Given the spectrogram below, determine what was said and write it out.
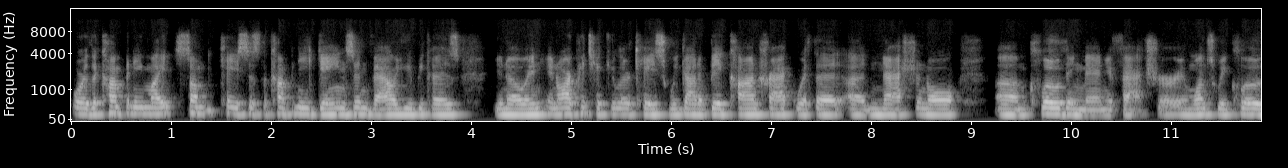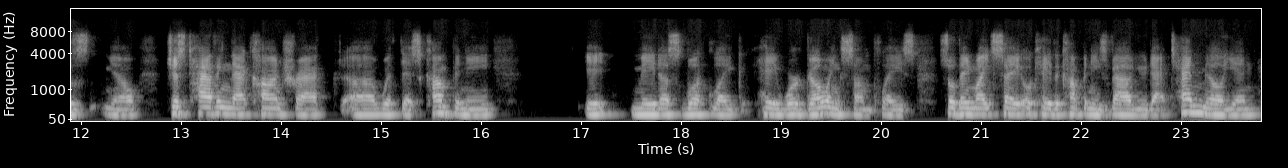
or the company might, some cases, the company gains in value because, you know, in, in our particular case, we got a big contract with a, a national um, clothing manufacturer. And once we close, you know, just having that contract uh, with this company, it made us look like, hey, we're going someplace. So they might say, okay, the company's valued at 10 million.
